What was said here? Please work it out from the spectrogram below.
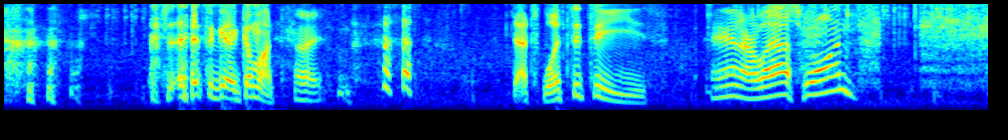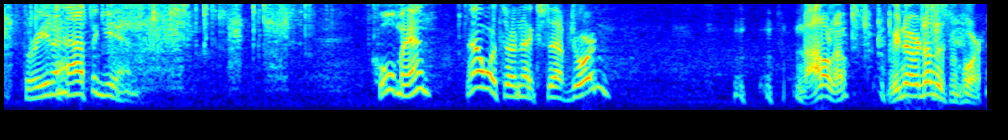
it's a good, come on. All right, That's what's its ease. and our last one, three and a half again. Cool, man. Now what's our next step, Jordan? I don't know. We've never done this before.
